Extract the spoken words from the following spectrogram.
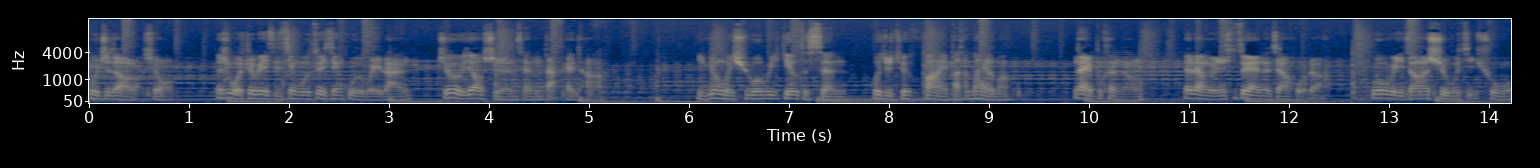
不知道，老兄。那是我这辈子见过最坚固的围栏，只有钥匙人才能打开它。你认为是 Rory Gilderson 或者 Jeff Fine 把它卖了吗？那也不可能。那两个人是最爱那家伙的。Rory 将他视如己出，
